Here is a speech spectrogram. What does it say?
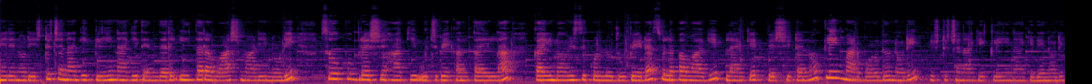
ಮೇಲೆ ನೋಡಿ, ಎಷ್ಟು ಚೆನ್ನಾಗಿ ಕ್ಲೀನ್ ಆಗಿದೆ ಅಂದರೆ ಈ ಥರ ವಾಶ್ ಮಾಡಿ ನೋಡಿ, ಸೋಪು ಬ್ರಷ್ ಹಾಕಿ ಉಜ್ಜಬೇಕಂತ ಇಲ್ಲ. ಕೈ ನೋಯಿಸಿಕೊಳ್ಳೋದು ಬೇಡ. ಸುಲಭವಾಗಿ ಬ್ಲ್ಯಾಂಕೆಟ್ ಬೆಡ್ಶೀಟನ್ನು ಕ್ಲೀನ್ ಮಾಡಬಹುದು ನೋಡಿ. ಎಷ್ಟು ಚೆನ್ನಾಗಿ ಕ್ಲೀನ್ ಆಗಿದೆ ನೋಡಿ.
